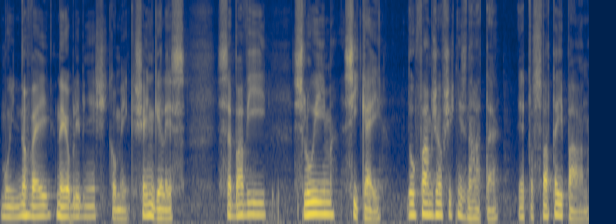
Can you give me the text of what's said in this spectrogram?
Můj novej nejoblíbenější komik, Shane Gillis, se baví s Louisem C.K. Doufám, že ho všichni znáte. Je to Svatý pán.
